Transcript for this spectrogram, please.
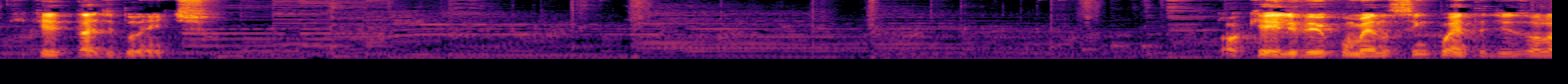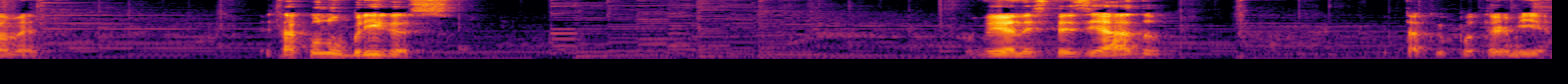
O que, que ele tá de doente? Ele veio com menos 50 de isolamento. Ele tá com lombrigas. Veio anestesiado. Ele tá com hipotermia.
